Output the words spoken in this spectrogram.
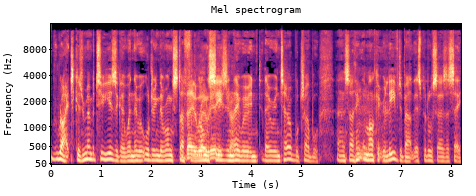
right, because remember two years ago when they were ordering the wrong stuff they for the wrong really season, they were in they were in terrible trouble. And so I think mm-hmm. the market relieved about this, but also, as I say,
